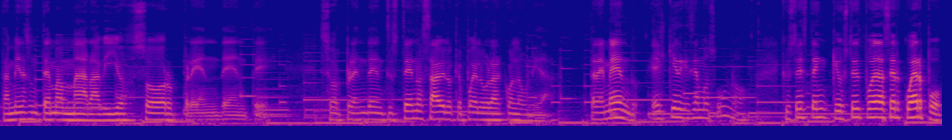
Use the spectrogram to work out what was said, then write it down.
también es un tema maravilloso, sorprendente, sorprendente. Usted no sabe lo que puede lograr con la unidad. Tremendo. Él quiere que seamos uno, que usted, estén, que usted pueda ser cuerpo,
